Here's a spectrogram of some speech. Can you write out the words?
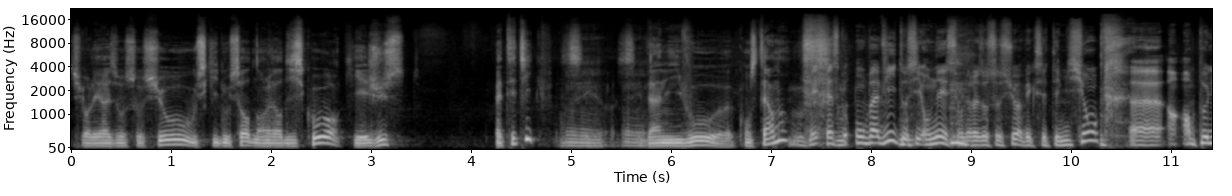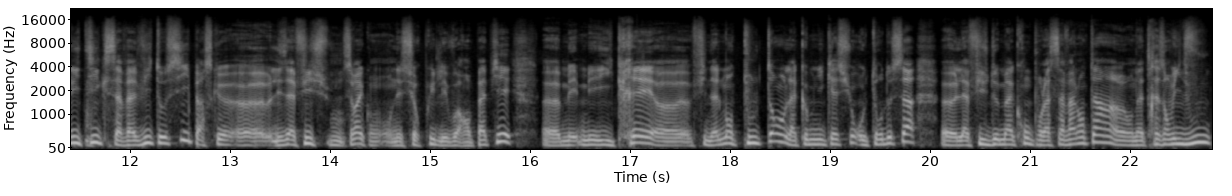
sur les réseaux sociaux ou ce qui nous sort dans leur discours, qui est juste pathétique. C'est Mmh, c'est mmh. d'un niveau euh, consternant. Mais parce qu'on va vite aussi, on est sur les réseaux sociaux avec cette émission. Euh, en, en politique, ça va vite aussi parce que euh, les affiches, c'est vrai qu'on on est surpris de les voir en papier, euh, mais, mais ils créent finalement tout le temps la communication autour de ça. L'affiche de Macron pour la Saint-Valentin, on a très envie de vous.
